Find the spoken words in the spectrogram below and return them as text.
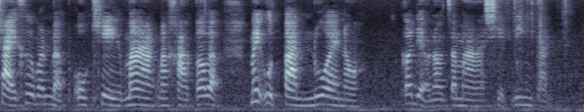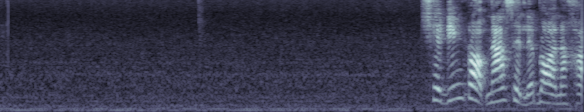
ใช้คือมันแบบโอเคมากนะคะ ก็แบบไม่อุดตันด้วยเนาะ ก็เดี๋ยวเราจะมาเชดดิ้งกันเชดดิ้งกรอบหน้าเสร็จเรียบร้อยนะคะ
